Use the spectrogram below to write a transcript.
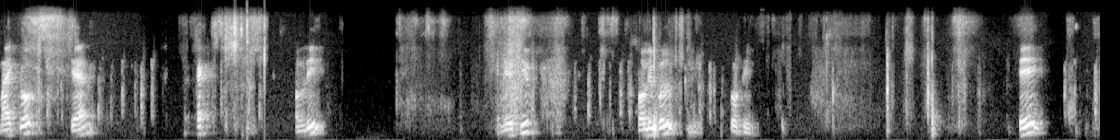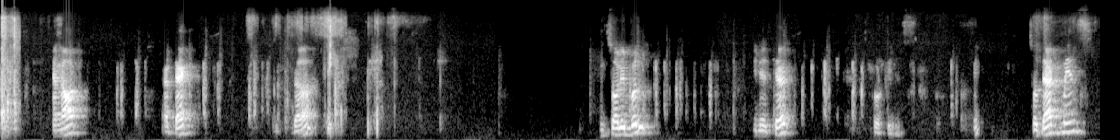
microbes can attack only native soluble proteins. They cannot attack the insoluble denatured proteins. So that means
